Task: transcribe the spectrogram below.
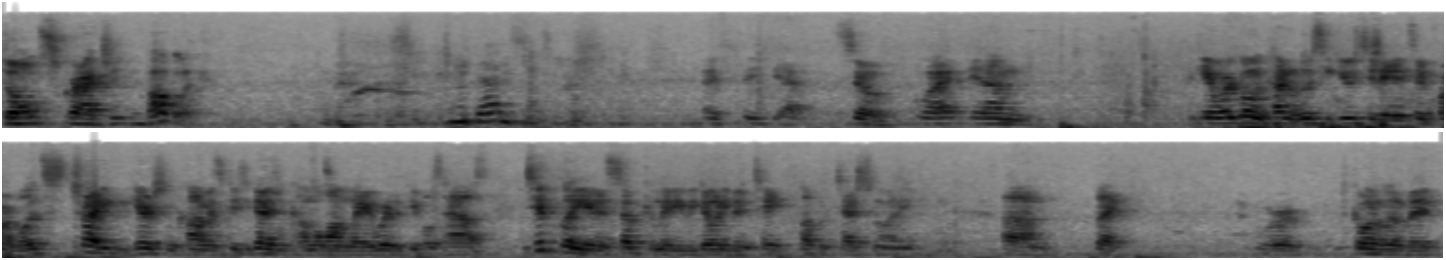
don't scratch it in public. I think, yeah, so, what, um, again, we're going kind of loosey-goosey today, it's informal, let's try to hear some comments, because you guys have come a long way, we're the people's house. Typically, in a subcommittee, we don't even take public testimony, um, but we're going a little bit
